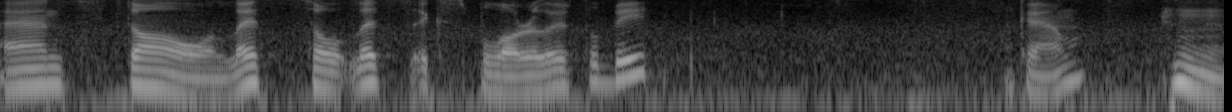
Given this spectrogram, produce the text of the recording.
and stone. Let's so let's explore a little bit. Okay.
